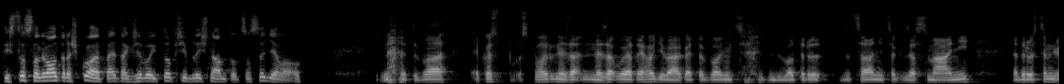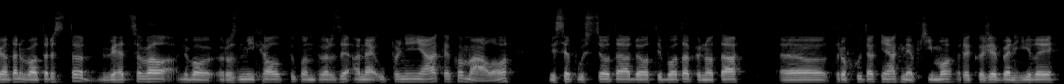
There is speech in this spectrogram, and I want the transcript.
Ty jsi to sledoval trošku lépe, takže Vojto, přibliž nám to, co se dělo. No, to byla jako z, z pohledu neza, nezaujatého diváka, to bylo, něco, bylo to docela něco k zasmání. Na druhou stranu Jonathan Waters to vyhecoval nebo rozmíchal tu kontroverzi a ne úplně nějak jako málo. Když se pustil ta do Tibota Pinota, trochu tak nějak nepřímo, řekl, že Ben Healy,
